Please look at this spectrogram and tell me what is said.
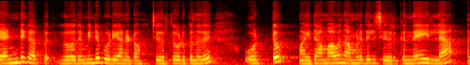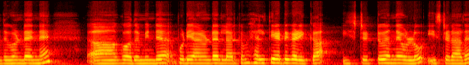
രണ്ട് കപ്പ് ഗോതമ്പിന്റെ പൊടിയാണ് കേട്ടോ ചേർത്ത് കൊടുക്കുന്നത്. ഒട്ടും മൈദാമാവ് നമ്മളിതിൽ ചേർക്കുന്നേ ഇല്ല. അതുകൊണ്ട് തന്നെ ഗോതമ്പിന്റെ പൊടി ആയതുകൊണ്ട് എല്ലാവർക്കും ഹെൽത്തി ആയിട്ട് കഴിക്കുക. ഈസ്റ്റ് ഇട്ടു എന്നേ ഉള്ളൂ. ഈസ്റ്റ് ഇടാതെ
